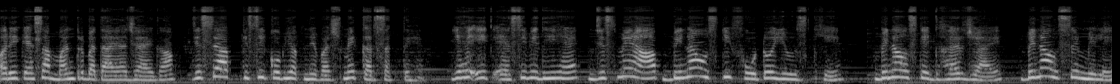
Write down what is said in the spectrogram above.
और एक ऐसा मंत्र बताया जाएगा, जिससे आप किसी को भी अपने वश में कर सकते हैं। यह एक ऐसी विधि है, जिसमें आप बिना उसकी फ़ोटो यूज़ किए बिना उसके घर जाए, बिना उससे मिले,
